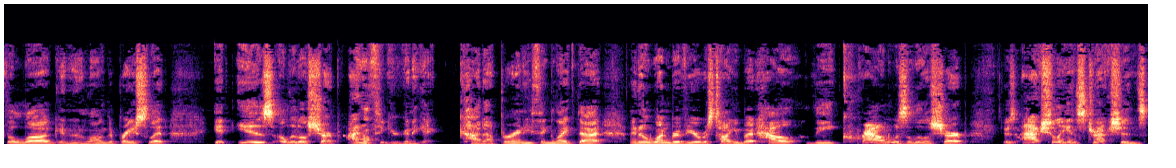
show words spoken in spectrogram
the lug and along the bracelet, it is a little sharp. I don't think you're going to get cut up or anything like that. I know one reviewer was talking about how the crown was a little sharp. There's actually instructions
